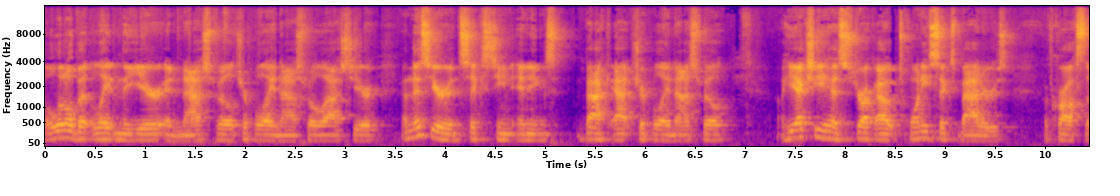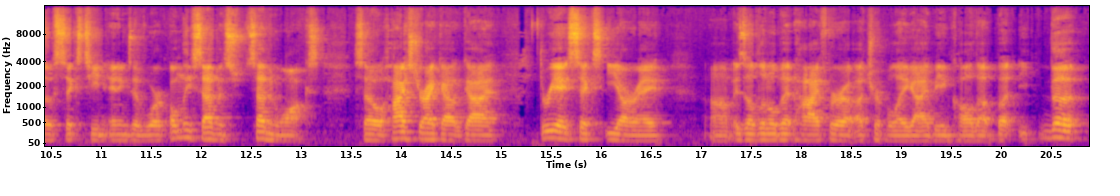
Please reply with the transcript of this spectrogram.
a little bit late in the year in Nashville, AAA Nashville last year, and this year in 16 innings back at AAA Nashville. He actually has struck out 26 batters across those 16 innings of work. Only seven seven walks. So high strikeout guy, 3.86 ERA um, is a little bit high for a, triple a AAA guy being called up, but the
